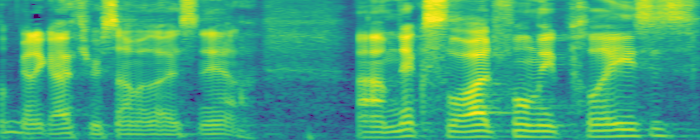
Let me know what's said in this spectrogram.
I'm going to go through some of those now. Um, next slide for me, please.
